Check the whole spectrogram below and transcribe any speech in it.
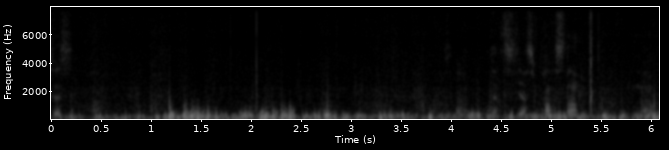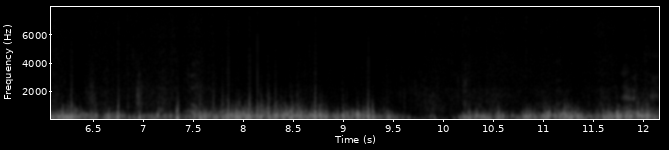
horses. So let's just pass them. No. No. They're.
